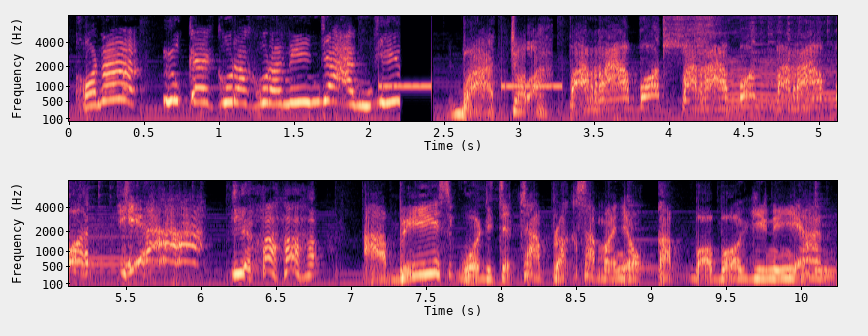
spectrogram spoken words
Kona, lu kayak kura-kura ninja anjir. Bacot lah. Parabot, parabot, parabot. Iya. Ya, Abis gua dicecaplak sama nyokap bawa-bawa ginian.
